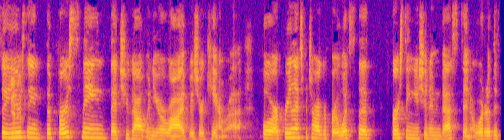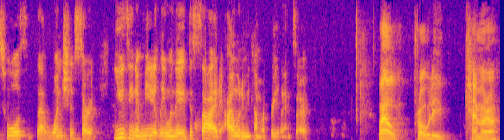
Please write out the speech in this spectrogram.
So you Yeah. were saying the first thing that you got when you arrived was your camera. For a freelance photographer, what's the first thing you should invest in, or what are the tools that one should start using immediately when they decide I want to become a freelancer? Well, probably camera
